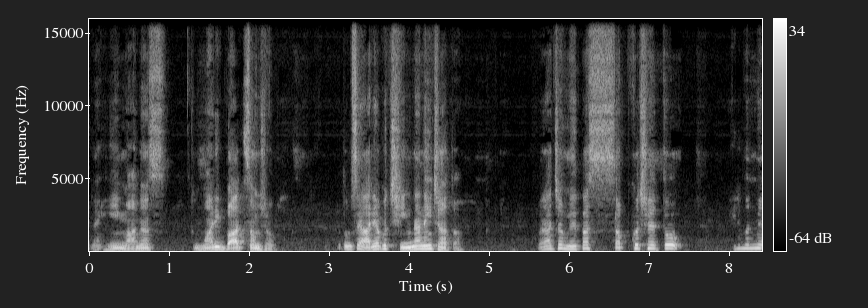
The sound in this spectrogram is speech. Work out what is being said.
नहीं मानस तुम्हारी बात समझो। तुमसे आर्या को छीनना नहीं चाहता। पर आज जब मेरे पास सब कुछ है तो मेरे मन में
